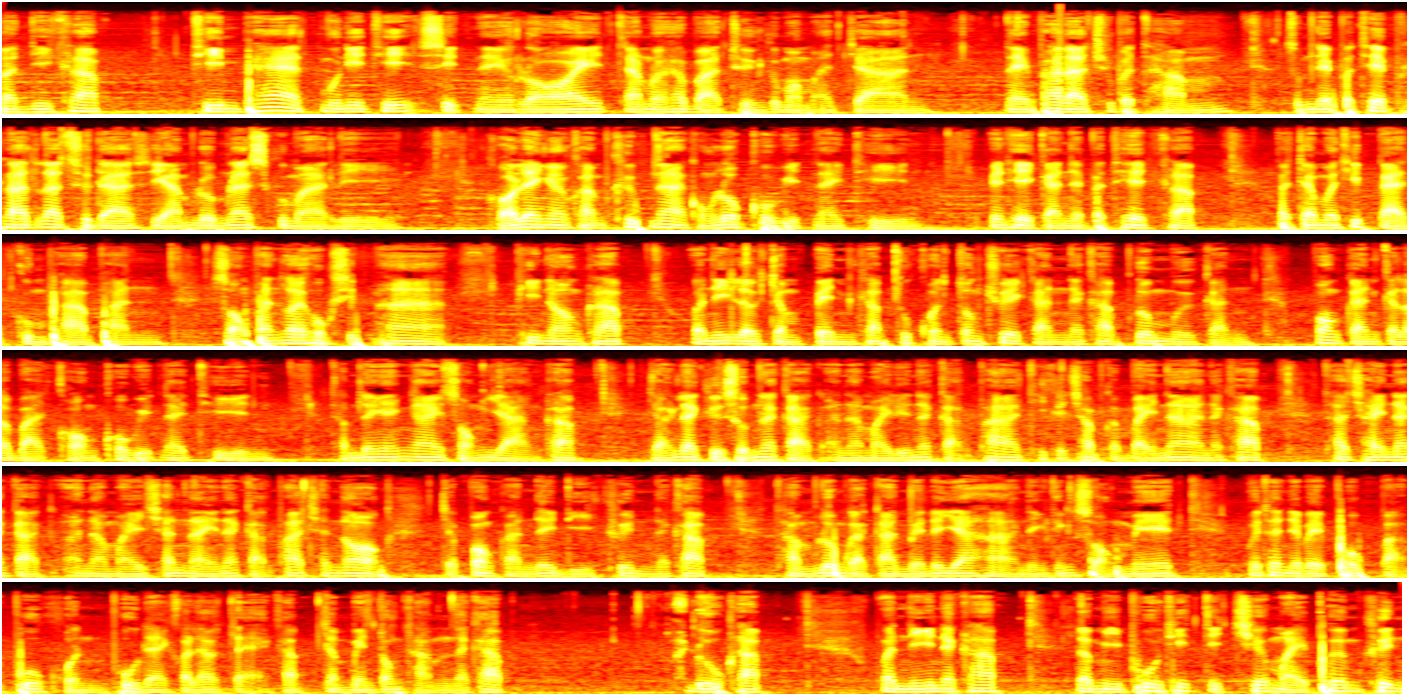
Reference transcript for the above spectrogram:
สวัสดีครับ ทีมแพทย์มูลนิธิสิทธิ์ในร้อยตามรอยพระบาททุนกระหม่อมอาจารย์ ในพระราชูปถัมภ์สมเด็จพระเทพรัตนราชสุดาสยามบรมราชกุมารี ขอรายงานความคืบหน้าของโรคโควิด -19 เป็นเหตุการณ์ในประเทศครับ ประจำวันที่ 8 กุมภาพันธ์2565 พี่น้องครับ วันนี้เราจำเป็นครับทุกคนต้องช่วยกันนะครับ ร่วมมือกันป้องกันการระบาดของโควิด -19 ทำได้ง่าย ๆ 2 อย่างครับ อย่างแรกคือสวมหน้ากากอนามัยหรือหน้ากากผ้าที่กระชับกับใบหน้านะครับ ถ้าใช้หน้ากากอนามัยชั้นในหน้ากากผ้าชั้นนอก จะป้องกันได้ดีขึ้นนะครับทำร่วมกับการเว้นระยะห่าง1-2 เมตร เมื่อท่านจะไปพบปะผู้คนผู้ใดก็แล้วแต่ครับจำเป็นต้องทำนะครับ มาดูครับ วันนี้นะครับเรามีผู้ที่ติดเชื้อใหม่เพิ่มขึ้น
